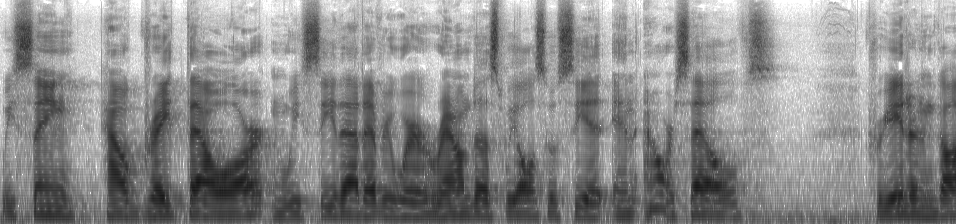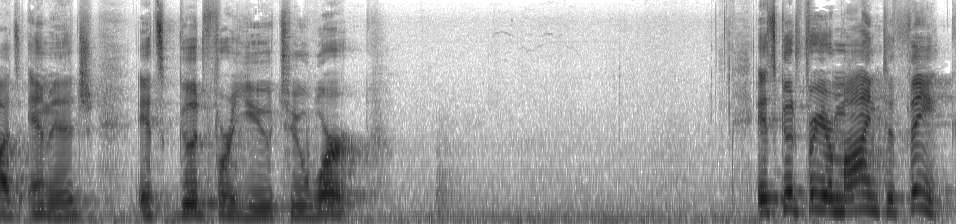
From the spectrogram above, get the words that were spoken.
we sing, How Great Thou Art, and we see that everywhere around us. We also see it in ourselves. Created in God's image, it's good for you to work. It's good for your mind to think.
